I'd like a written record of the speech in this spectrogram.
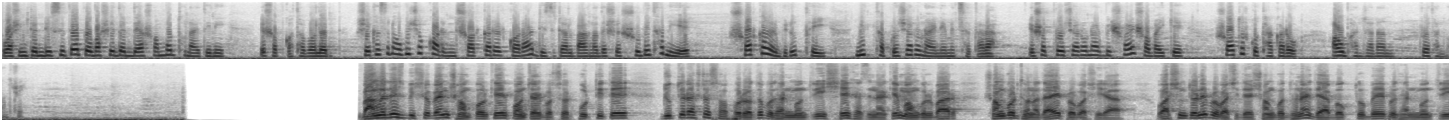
ওয়াশিংটন ডিসিতে প্রবাসীদের দেয়া সম্বর্ধনায় তিনি এসব কথা বলেন। শেখ হাসিনা অভিযোগ করেন, সরকারের করা ডিজিটাল বাংলাদেশের সুবিধা নিয়ে সরকারের বিরুদ্ধেই মিথ্যা প্রচারণায় নেমেছে তারা। এসব প্রচারণার বিষয়ে সবাইকে সতর্ক থাকারও আহ্বান জানান প্রধানমন্ত্রী। বাংলাদেশ বিশ্বব্যাংক সম্পর্কের পঞ্চাশ বছর পূর্তিতে যুক্তরাষ্ট্র সফররত প্রধানমন্ত্রী শেখ হাসিনাকে মঙ্গলবার সংবর্ধনা দেয় প্রবাসীরা। ওয়াশিংটনে প্রবাসীদের সংবর্ধনায় দেয়া বক্তব্যে প্রধানমন্ত্রী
